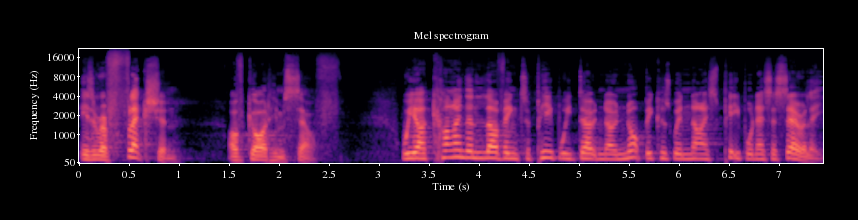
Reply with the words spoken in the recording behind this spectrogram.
is a reflection of God Himself. We are kind and loving to people we don't know, not because we're nice people necessarily,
